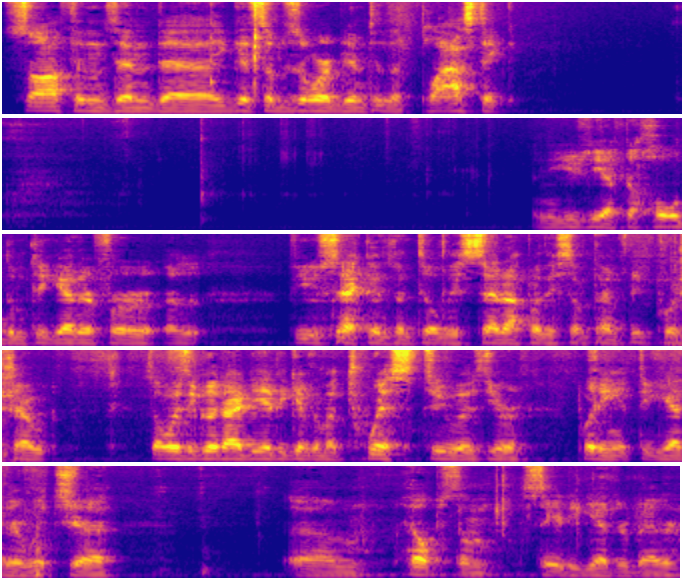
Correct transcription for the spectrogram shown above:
softens and uh, gets absorbed into the plastic. And you usually have to hold them together for a, few seconds until they set up or they sometimes they push out. It's always a good idea to give them a twist too as you're putting it together, which uh, um, helps them stay together better.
